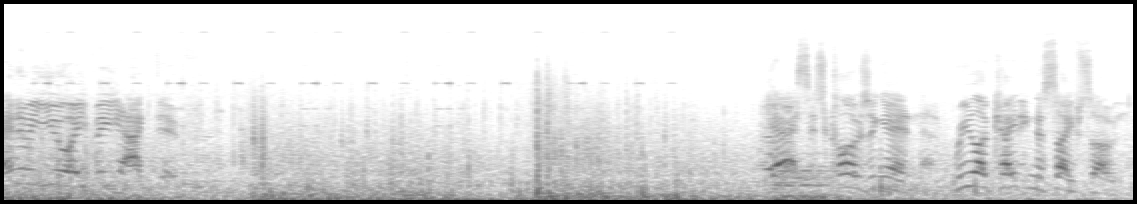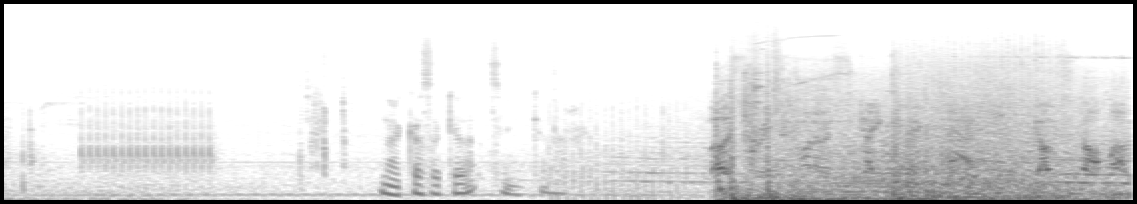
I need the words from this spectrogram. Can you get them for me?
Enemy UAV active. Gas is closing in. Relocating the safe zone. La casa queda sin quedar. Mercenaries trying to escape their cash. Go stop them.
